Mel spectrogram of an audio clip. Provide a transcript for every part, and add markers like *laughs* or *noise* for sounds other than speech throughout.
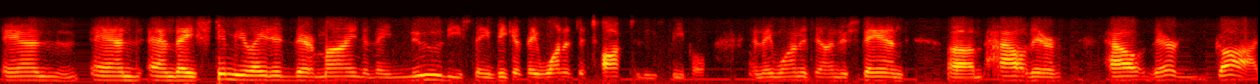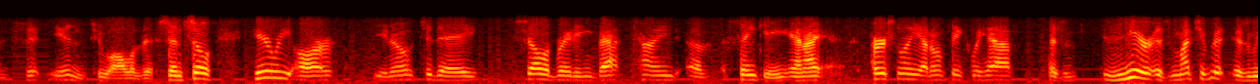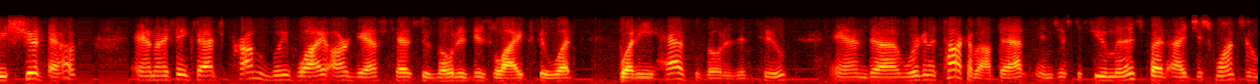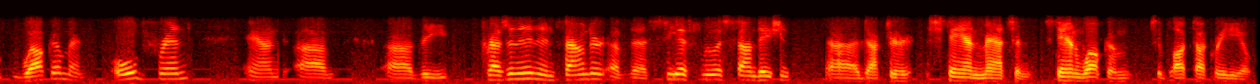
and and and they stimulated their mind and they knew these things because they wanted to talk to these people and they wanted to understand um, how their how their God fit into all of this. And so here we are, you know, today celebrating that kind of thinking. And I personally, I don't think we have as near as much of it as we should have. And I think that's probably why our guest has devoted his life to what what he has devoted it to. And uh, we're going to talk about that in just a few minutes. But I just want to welcome an old friend and um, uh, the president and founder of the C.S. Lewis Foundation, uh, Dr. Stan Mattson. Stan, welcome to Blog Talk Radio.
